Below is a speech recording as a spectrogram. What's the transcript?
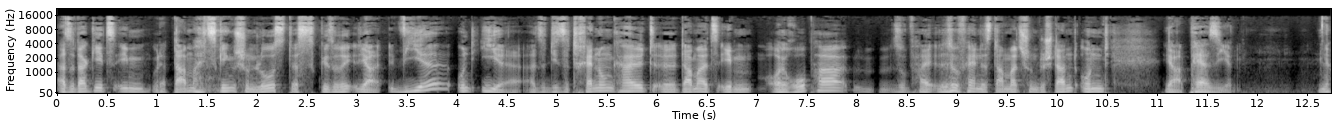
Also da geht's eben, oder damals ging es schon los, dass ja, wir und ihr, also diese Trennung halt, äh, damals eben Europa, sofern es damals schon bestand, und ja, Persien. Ja,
